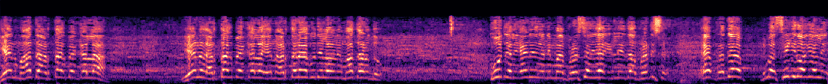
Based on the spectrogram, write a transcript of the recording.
ಏನ್ ಮಾತು ಅರ್ಥ ಆಗ್ಬೇಕಲ್ಲ? ಏನದು ಅರ್ಥ ಆಗ್ಬೇಕಲ್ಲ? ಏನು ಅರ್ಥನೇ ಆಗುದಿಲ್ಲ ನೀವು ಮಾತಾಡೋದು. ಕೂತಲ್ಲಿ ಏನಿದೆ ನಿಮ್ಮ ಪ್ರೊಸೆಸ್ ಇಲ್ಲಿ ಇದ ಏ, ಪ್ರದೀಪ್, ನಿಮ್ಮ ಸೀಟಿಗೆ ಹೋಗಿ ಅಲ್ಲಿ.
